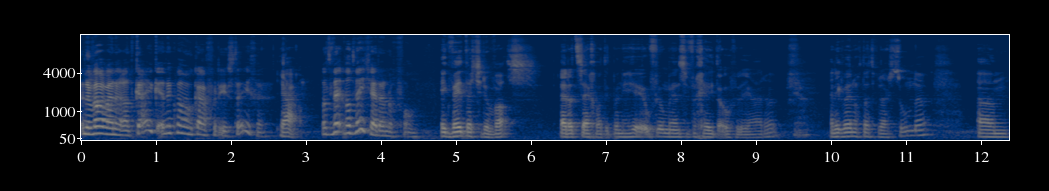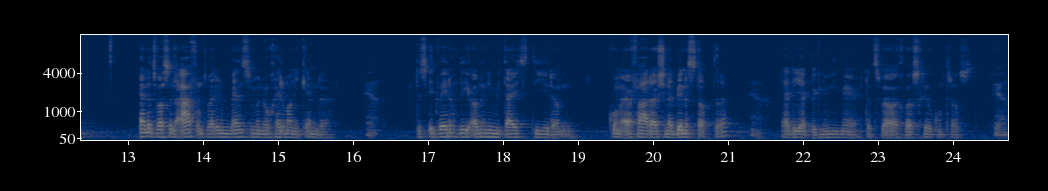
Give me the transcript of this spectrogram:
En daar waren wij naar aan het kijken en dan kwamen we elkaar voor het eerst tegen. Ja, Wat, we- wat weet jij daar nog van? ik weet dat je er was. En dat zegt wat, ik ben heel veel mensen vergeten over de jaren. Ja. En ik weet nog dat we daar stonden. Ehm, en het was een avond waarin mensen me nog helemaal niet kenden. Ja. Dus ik weet nog die anonimiteit die je dan kon ervaren als je naar binnen stapte. Ja. Ja, die heb ik nu niet meer. Dat is wel echt wel schil contrast. Ja.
